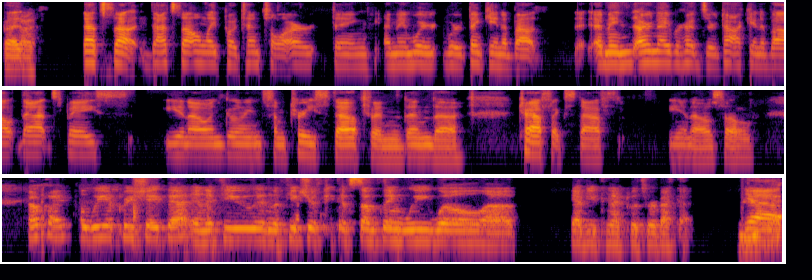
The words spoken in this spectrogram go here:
but that's the, that's the only potential art thing. I mean, we're, we're thinking about, I mean, our neighborhoods are talking about that space, you know, and doing some tree stuff and then the traffic stuff, you know, so, okay, well, we appreciate that, and if you in the future think of something, we will, uh, have you connect with Rebecca. yeah.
